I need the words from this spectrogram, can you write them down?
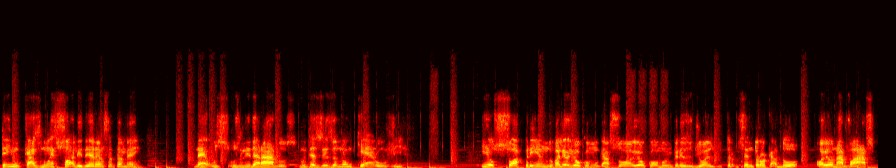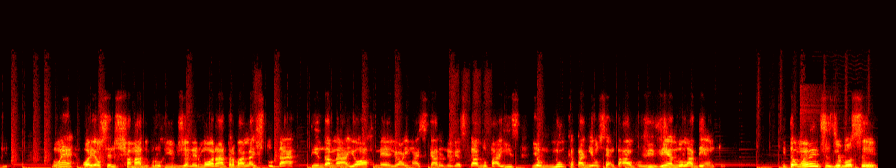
tem um caso, não é só a liderança também. Né? Os, os liderados. Muitas vezes eu não quero ouvir. E eu só aprendo. Olha eu como garçom, eu como empresa de ônibus sendo trocador, olha eu na VASP não é? Olha eu sendo chamado para o Rio de Janeiro, morar, trabalhar, estudar, dentro da maior, melhor e mais cara universidade do país, e eu nunca paguei um centavo, vivendo lá dentro. Então, antes de você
